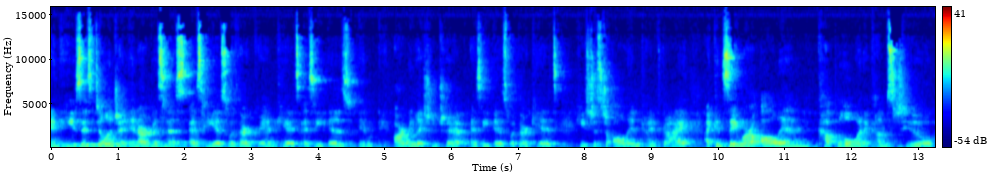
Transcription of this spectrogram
And he's as diligent in our business as he is with our grandkids, as he is in our relationship, as he is with our kids. He's just an all in kind of guy. I can say we're an all in couple when it comes to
